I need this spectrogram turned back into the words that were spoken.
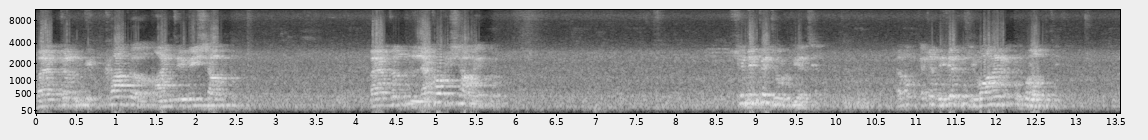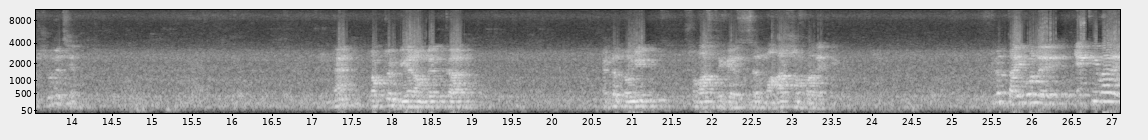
বা একজন বিখ্যাত আইনজীবী হিসাব বা একজন লেখক হিসাবে সেদিকে জোর দিয়েছেন এবং এটা নিজের জীবনের উপলব্ধি। শুনেছেন? হ্যাঁ? ডক্টর বি আর আম্বেদকর একটা দলিত সমাজ থেকে এসেছেন মহার থেকে। কিন্তু তাই বলে একেবারে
